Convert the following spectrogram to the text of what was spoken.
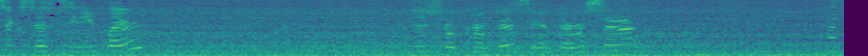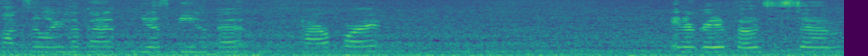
Six disc CD player. Digital compass and thermostat. Has auxiliary hookup, USB hookup, power port integrated phone system,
